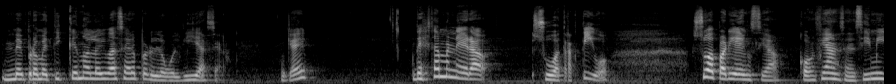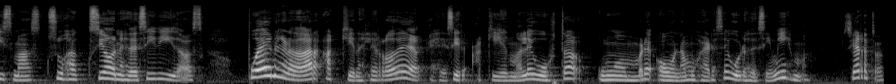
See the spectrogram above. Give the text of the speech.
me prometí que no lo iba a hacer, pero lo volví a hacer. ¿Ok? De esta manera, su atractivo, su apariencia, confianza en sí mismas, sus acciones decididas, pueden agradar a quienes le rodean, es decir, a quien no le gusta un hombre o una mujer seguros de sí misma, ¿cierto?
